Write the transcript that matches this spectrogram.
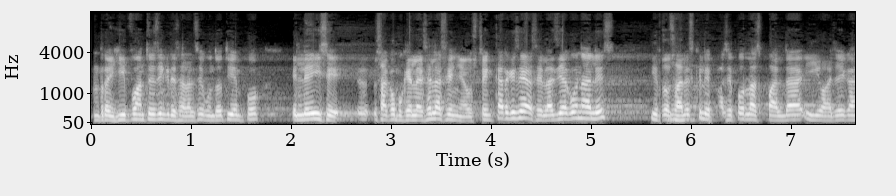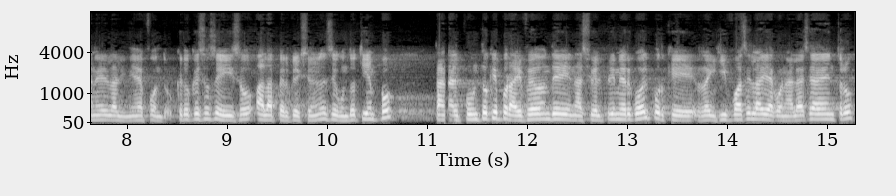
Rengifo antes de ingresar al segundo tiempo, él le dice, o sea, como que le hace la seña, usted encárguese de hacer las diagonales y Rosales que le pase por la espalda y vaya y gane la línea de fondo. Creo que eso se hizo a la perfección en el segundo tiempo, tan al punto que por ahí fue donde nació el primer gol, porque Rengifo hace la diagonal hacia adentro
